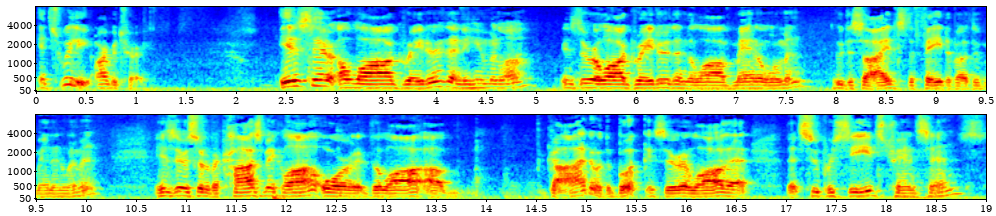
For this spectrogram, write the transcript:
It's really arbitrary. Is there a law greater than the human law? Is there a law greater than the law of man or woman who decides the fate of other men and women? Is there sort of a cosmic law or the law of God or the book? Is there a law that, that supersedes, transcends?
